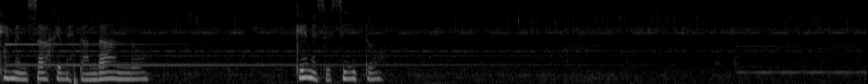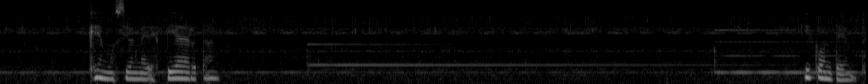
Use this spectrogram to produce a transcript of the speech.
qué mensaje me están dando, qué necesito. Qué emoción me despiertan. Y contemplo,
